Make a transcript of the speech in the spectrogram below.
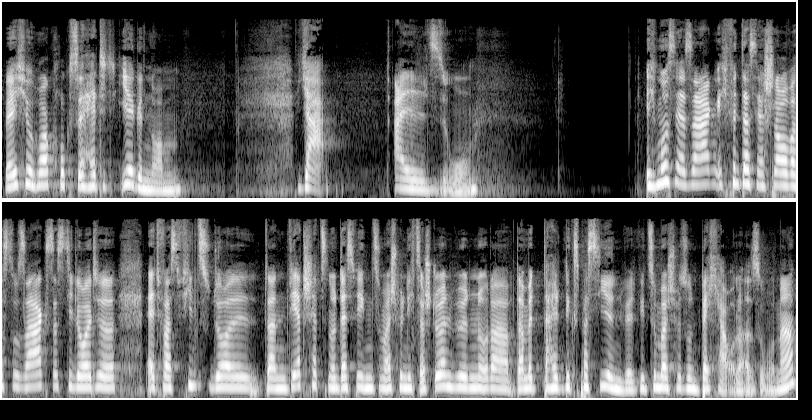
Welche Horcruxe hättet ihr genommen? Ja, also. Ich muss ja sagen, ich finde das ja schlau, was du sagst, dass die Leute etwas viel zu doll dann wertschätzen und deswegen zum Beispiel nicht zerstören würden oder damit halt nichts passieren wird, wie zum Beispiel so ein Becher oder so, ne?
